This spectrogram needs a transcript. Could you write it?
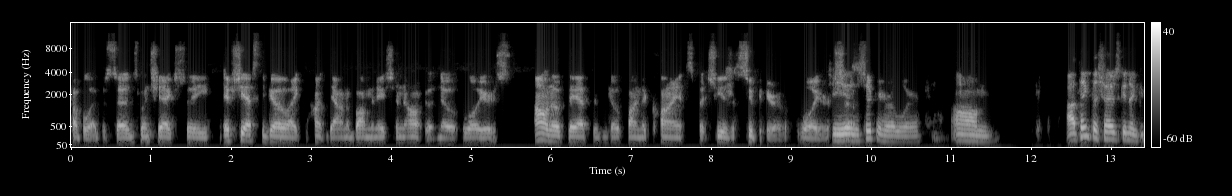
couple episodes when she actually, if she has to go like hunt down Abomination, I don't really know lawyers. I don't know if they have to go find their clients, but she is a superhero lawyer. She so. is a superhero lawyer. Um, I think the show's going to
